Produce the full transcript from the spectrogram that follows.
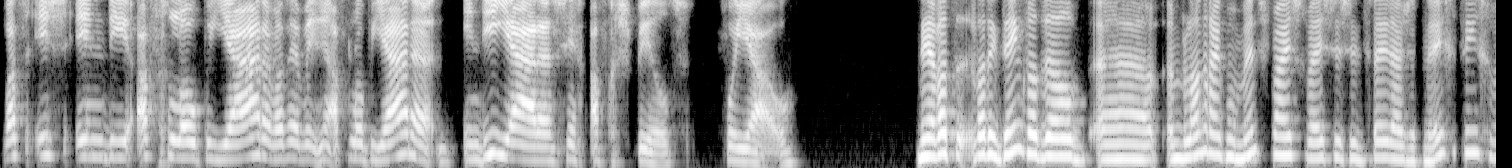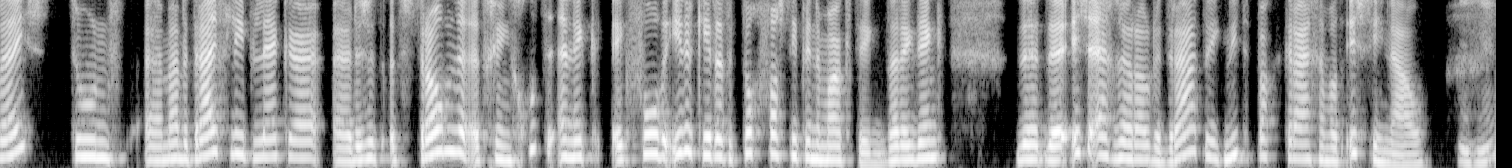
Wat is in die afgelopen jaren, wat hebben in de afgelopen jaren, in die jaren zich afgespeeld voor jou? Nou ja, wat, wat ik denk wat wel eh, een belangrijk moment voor mij is geweest, is in 2019 geweest. Toen eh, mijn bedrijf liep lekker, eh, dus het, het stroomde, het ging goed. En ik, ik voelde iedere keer dat ik toch vastliep in de marketing. Dat ik denk, de, er is ergens een rode draad die ik niet te pakken krijg en wat is die nou? Mhm.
